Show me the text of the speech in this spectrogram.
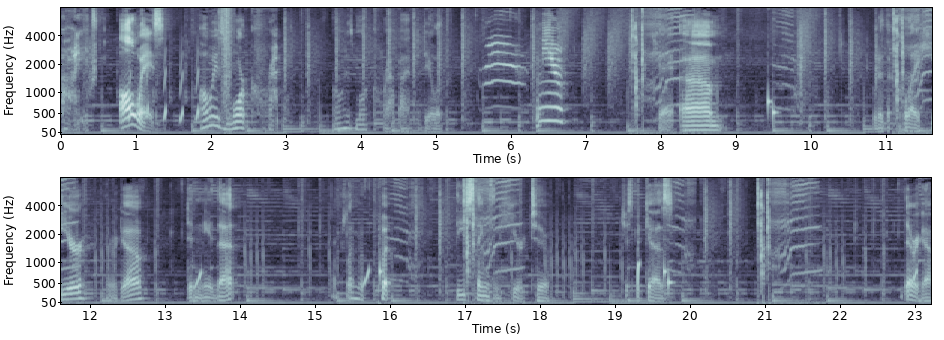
Oh, it's always, always more crap. Always more crap I have to deal with. Meow. Okay, um... Rid of the clay here. There we go. Didn't need that. Actually, I'm going to put these things in here, too. Just because. There we go.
